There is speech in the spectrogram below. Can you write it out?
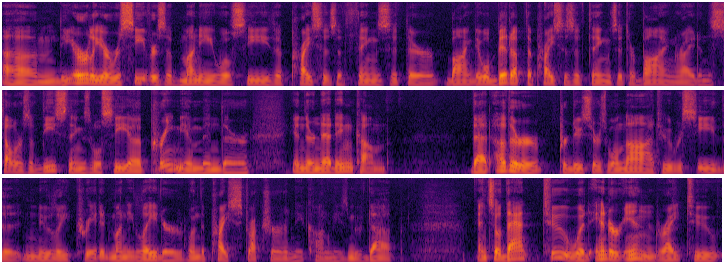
um, the earlier receivers of money will see the prices of things that they're buying. They will bid up the prices of things that they're buying, right? And the sellers of these things will see a premium in their in their net income that other producers will not who receive the newly created money later when the price structure in the economy has moved up. And so that too would enter in, right, to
